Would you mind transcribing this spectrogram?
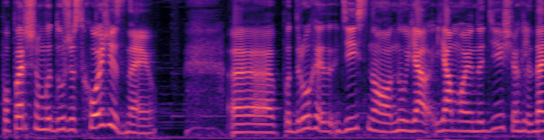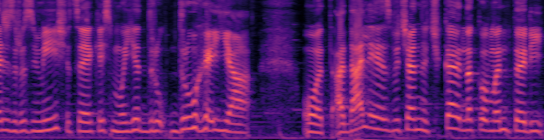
по-перше, ми дуже схожі з нею. Е, По-друге, дійсно, ну я, я маю надію, що глядач зрозуміє, що це якесь моє друге я. От, а далі, звичайно, чекаю на коментарі.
